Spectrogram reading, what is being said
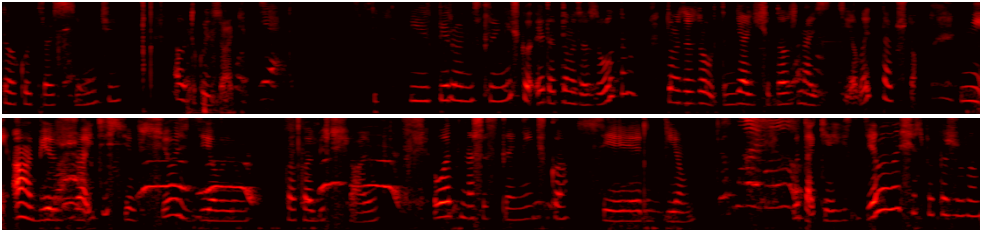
Такой красивенький. А вот такой сзади. Страничка это том за золотом. Том за золотом я еще должна сделать, так что не обижайтесь, я все сделаю, как обещаю. Вот наша страничка серьги. Вот так я их сделала, сейчас покажу вам.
